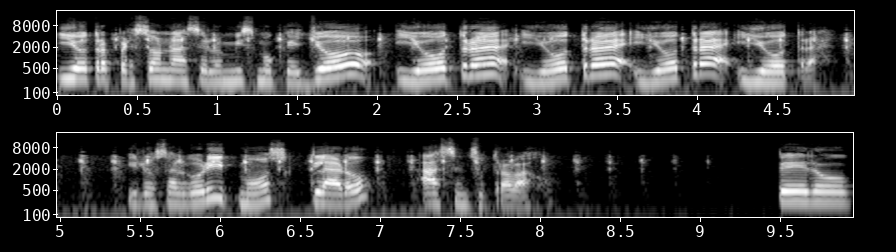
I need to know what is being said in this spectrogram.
Y otra persona hace lo mismo que yo, y otra, y otra, y otra, y otra. Y los algoritmos, claro, hacen su trabajo. Pero,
